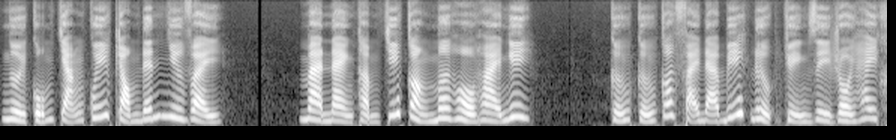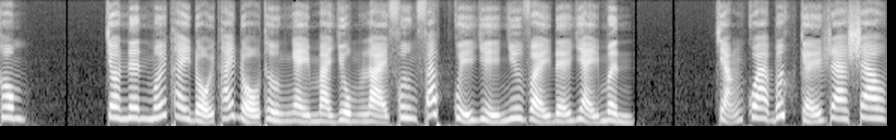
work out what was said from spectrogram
người cũng chẳng quý trọng đến như vậy. Mà nàng thậm chí còn mơ hồ hoài nghi. Cửu cửu có phải đã biết được chuyện gì rồi hay không? Cho nên mới thay đổi thái độ thường ngày mà dùng loại phương pháp quỷ dị như vậy để dạy mình. Chẳng qua bất kể ra sao,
